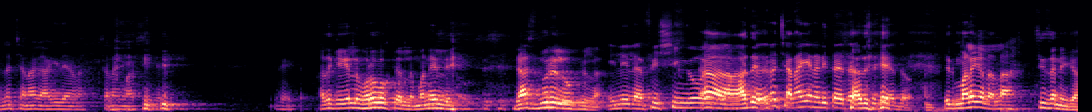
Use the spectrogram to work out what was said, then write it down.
ಎಲ್ಲ ಚೆನ್ನಾಗಿ ಆಗಿದೆ ಅಣ್ಣ ಚೆನ್ನಾಗಿ ಮಾಡಿಸಿದೆ ಗ್ರೇಟ್ ಅದಕ್ಕೆ ಎಲ್ಲಿ ಹೊರಗೆ ಹೋಗ್ತಿಲ್ಲ ಮನೆಯಲ್ಲಿ. ಜಾಸ್ತಿ ದೂರ ಎಲ್ಲ ಹೋಗ್ತಿಲ್ಲ ಇಲ್ಲಿ ಇಲ್ಲ ಫಿಶಿಂಗು ಅದೇ. ಚೆನ್ನಾಗೇ ನಡೀತಾ ಇದೆ ಅದೇ. ಅದು. ಇದು ಮಳೆಗಾಲ ಅಲ್ಲ ಸೀಸನ್ ಈಗ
